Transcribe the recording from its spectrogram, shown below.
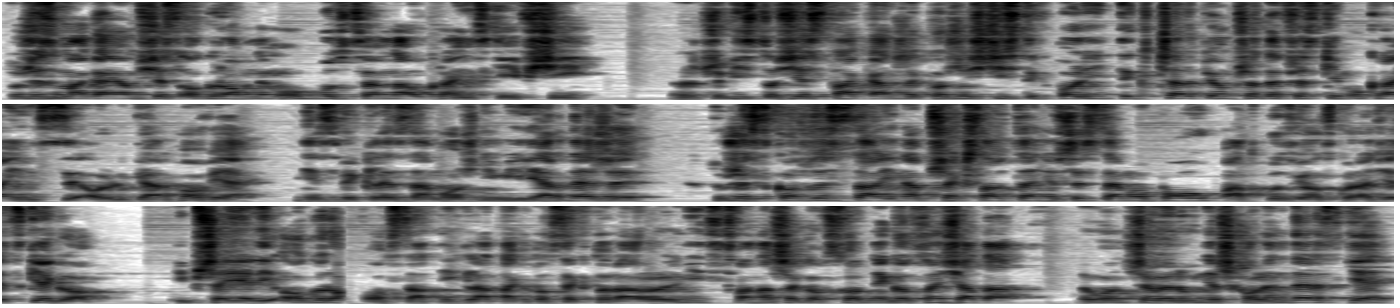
którzy zmagają się z ogromnym ubóstwem na ukraińskiej wsi. Rzeczywistość jest taka, że korzyści z tych polityk czerpią przede wszystkim ukraińscy oligarchowie, niezwykle zamożni miliarderzy, którzy skorzystali na przekształceniu systemu po upadku Związku Radzieckiego i przejęli ogrom. W ostatnich latach do sektora rolnictwa naszego wschodniego sąsiada dołączyły również holenderskie,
